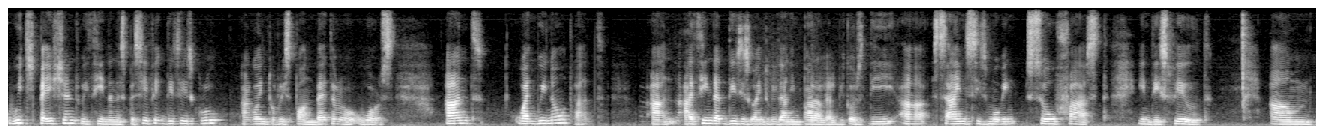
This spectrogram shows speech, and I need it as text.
which patients within a specific disease group are going to respond better or worse. And when we know that, and I think that this is going to be done in parallel because the uh, science is moving so fast in this field um,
